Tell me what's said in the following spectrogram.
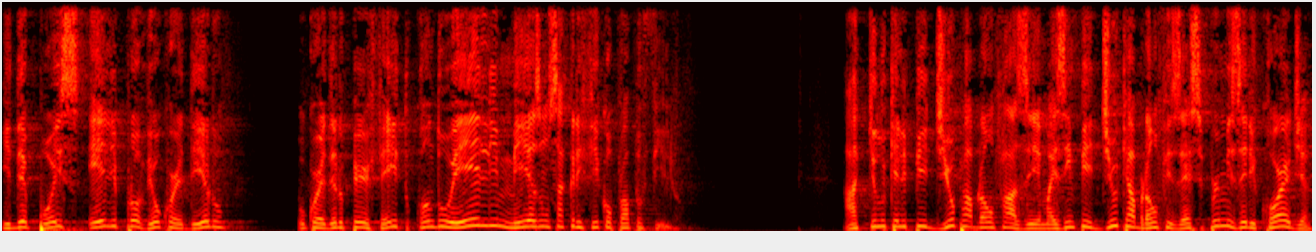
E depois ele proveu o cordeiro o cordeiro perfeito quando ele mesmo sacrifica o próprio filho. Aquilo que ele pediu para Abraão fazer, mas impediu que Abraão fizesse por misericórdia,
